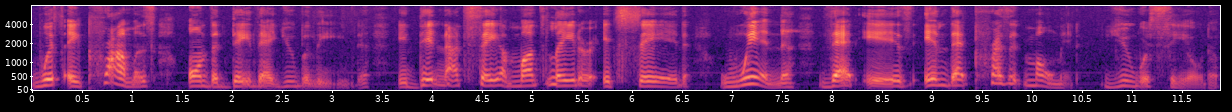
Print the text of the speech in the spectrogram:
with a promise on the day that you believed. It did not say a month later, it said when that is in that present moment you were sealed.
